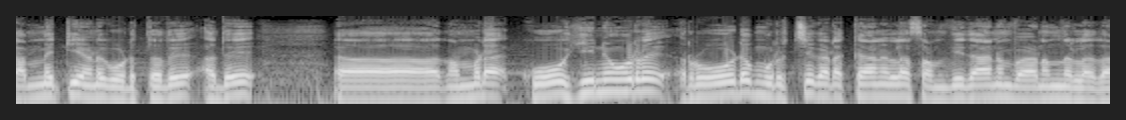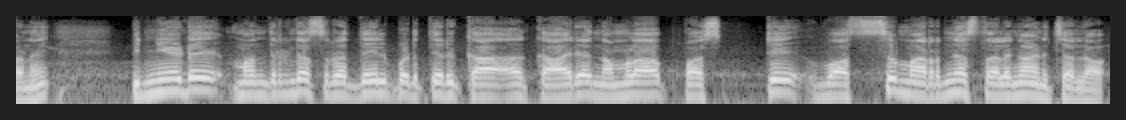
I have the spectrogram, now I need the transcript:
കമ്മിറ്റിയാണ് കൊടുത്തത്. അത് നമ്മുടെ കോഹിനൂർ റോഡ് മുറിച്ച് കിടക്കാനുള്ള സംവിധാനം വേണമെന്നുള്ളതാണ്. പിന്നീട് മന്ത്രിന്റെ ശ്രദ്ധയിൽപ്പെടുത്തിയൊരു കാര്യം നമ്മൾ ആ ഫസ്റ്റ് ബസ് മറിഞ്ഞ സ്ഥലം കാണിച്ചല്ലോ.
